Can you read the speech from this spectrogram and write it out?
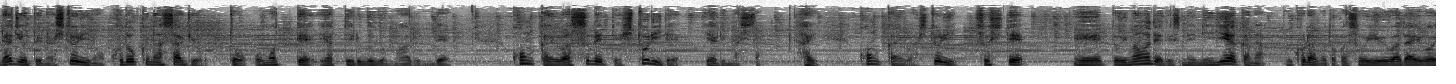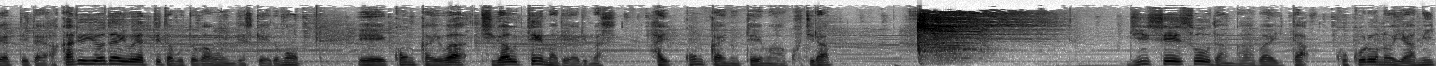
ラジオというのは一人の孤独な作業と思ってやっている部分もあるんで今回は全て一人でやりました。はい、今回は一人そしてえー、と今までですね賑やかなコラボとかそういう話題をやってた明るい話題をやってたことが多いんですけれども、えー、今回は違うテーマでやります。はい今回のテーマはこちら人生相談が暴いた心の闇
